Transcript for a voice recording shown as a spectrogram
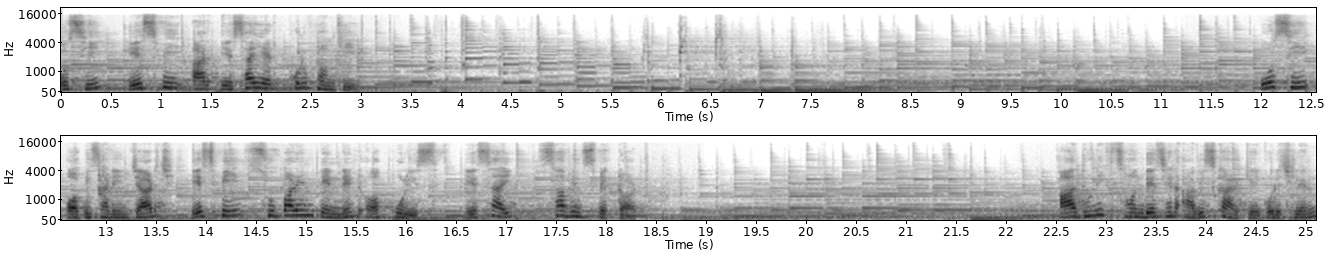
ওসি, এসপি আর এসআই এর ফুল ফর্ম কি? OC, officer incharge SP, superintendent of police, SI sub inspector আধুনিক সন্দেশের আবিষ্কার কে করেছিলেন?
